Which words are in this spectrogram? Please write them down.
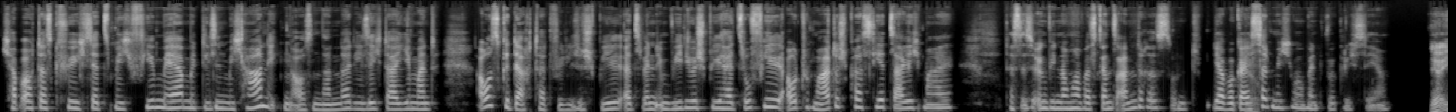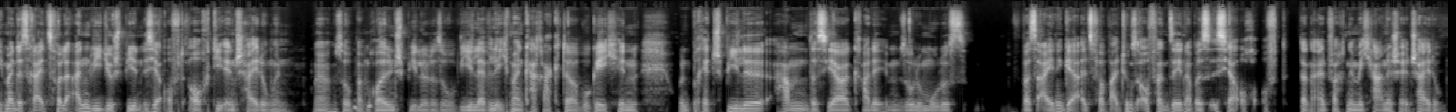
ich habe auch das Gefühl, ich setze mich viel mehr mit diesen Mechaniken auseinander, die sich da jemand ausgedacht hat für dieses Spiel, als wenn im Videospiel halt so viel automatisch passiert, sage ich mal. Das ist irgendwie nochmal was ganz anderes und ja, begeistert ja. mich im Moment wirklich sehr. Ja, ich meine, das Reizvolle an Videospielen ist ja oft auch die Entscheidungen. Ja, so beim mhm. Rollenspiel oder so. Wie level ich meinen Charakter? Wo gehe ich hin? Und Brettspiele haben das ja gerade im Solo-Modus was einige als Verwaltungsaufwand sehen, aber es ist ja auch oft dann einfach eine mechanische Entscheidung.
